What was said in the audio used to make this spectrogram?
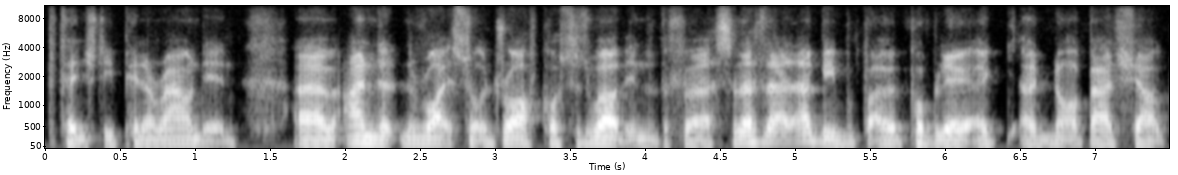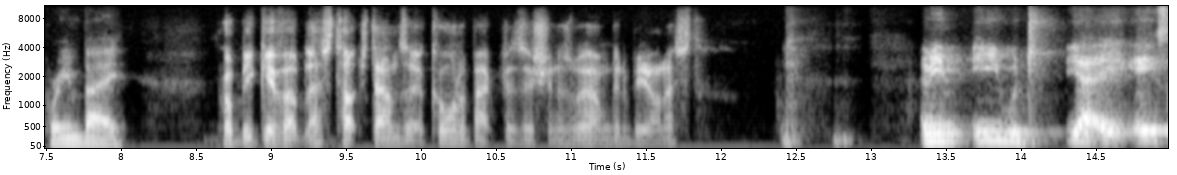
potentially pin around in, um, and at the right sort of draft cost as well at the end of the first. So that's that, that'd be p- probably a, a, not a bad shout, Green Bay. Probably give up less touchdowns at a cornerback position as well. I'm going to be honest. I mean, he would. Yeah, it, it's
